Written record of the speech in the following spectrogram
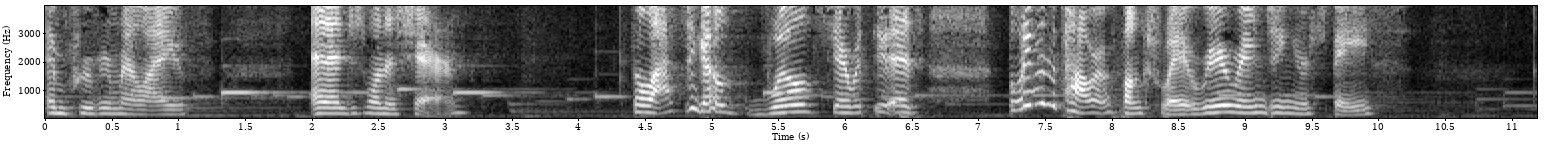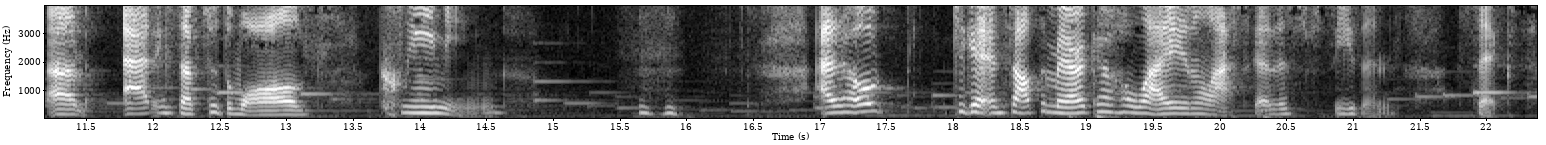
improving my life and I just want to share. The last thing I will share with you is believe in the power of feng shui, rearranging your space, um, adding stuff to the walls, cleaning. I hope to get in South America, Hawaii, and Alaska this season six.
